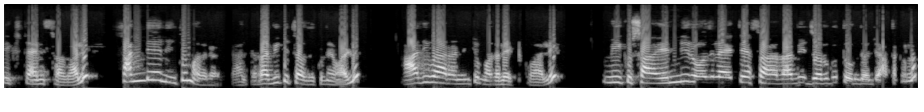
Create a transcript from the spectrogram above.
సిక్స్ టైమ్స్ చదవాలి. సండే నుంచి మొదలెట్టాలి. రవికి చదువుకునే వాళ్ళు ఆదివారం నుంచి మొదలెట్టుకోవాలి. మీకు స- ఎన్ని రోజులైతే స- రవి జరుగుతుందో జాతకంలో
